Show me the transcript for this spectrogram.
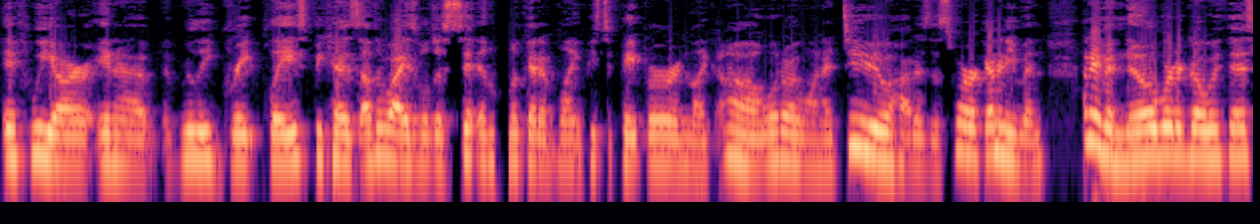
if we are in a, really great place because otherwise we'll just sit and look at a blank piece of paper and like, oh, what do I want to do? How does this work? I don't even, I don't even know where to go with this.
